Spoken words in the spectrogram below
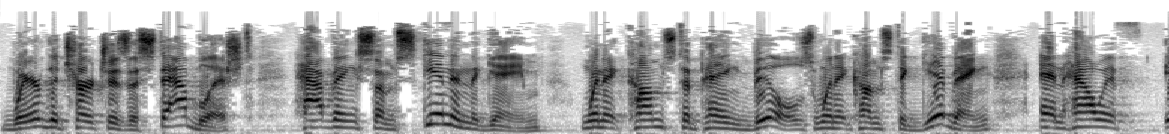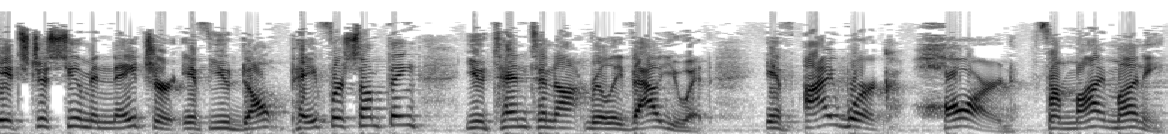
where the church is established having some skin in the game when it comes to paying bills, when it comes to giving, and how if it's just human nature, if you don't pay for something, you tend to not really value it. If I work hard for my money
